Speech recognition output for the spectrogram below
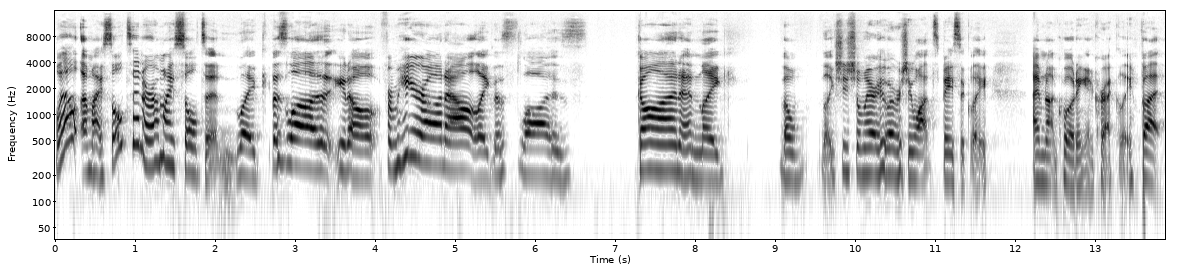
Well, am I Sultan or am I Sultan? Like this law, you know, from here on out, like this law is gone and like the like she shall marry whoever she wants, basically. I'm not quoting it correctly, but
